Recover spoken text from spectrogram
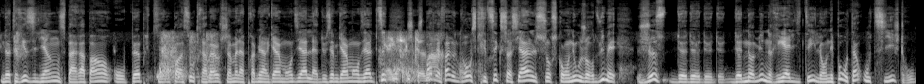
notre résilience par rapport aux peuples qui ont passé au travers justement la Première Guerre mondiale, la Deuxième Guerre mondiale. Puis, tu sais, je pense faire une grosse critique sociale sur ce qu'on est aujourd'hui, mais juste de, de, de, de, nommer une réalité, là, on n'est pas autant outillé, je trouve.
